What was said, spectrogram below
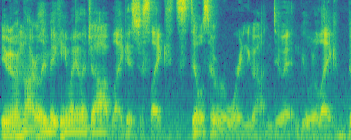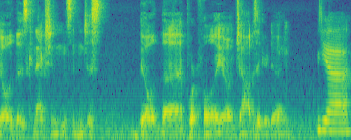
even if I'm not really making any money on the job, like it's just like still so rewarding to go out and do it and be able to like build those connections and just build the portfolio of jobs that you're doing. yeah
